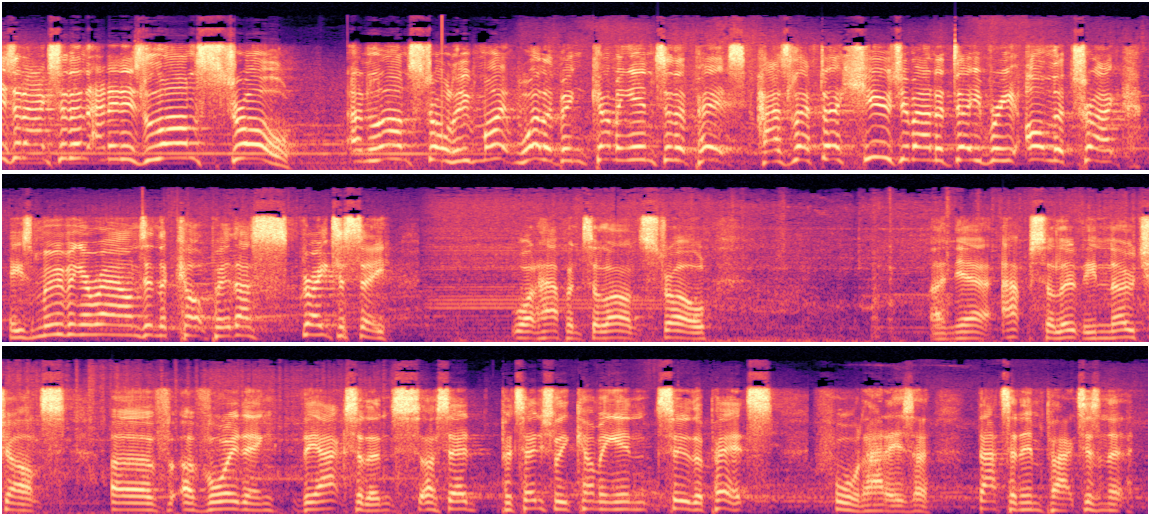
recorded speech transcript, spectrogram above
That is an accident, and it is Lance Stroll. And Lance Stroll, who might well have been coming into the pits, has left a huge amount of debris on the track. He's moving around in the cockpit. That's great to see. What happened to Lance Stroll? And yeah, absolutely no chance of avoiding the accidents. I said potentially coming into the pits. Oh, that is a that's an impact, isn't it?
